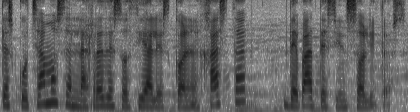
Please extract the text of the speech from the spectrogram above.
te escuchamos en las redes sociales con el hashtag Debates Insólitos.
